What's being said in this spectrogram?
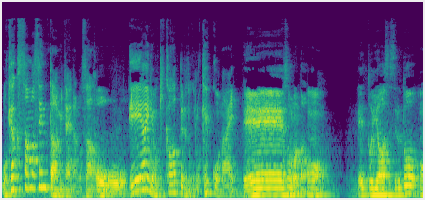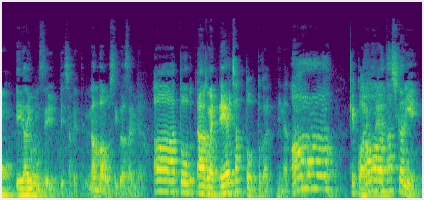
お客様センターみたいなのさ AI に置き換わってるところ結構ない？へえそうなんだ。うん。え問い合わせするとうん。AI 音声で喋ってる。何番押してくださいみたいな。あーあとあごめん AI チャットとかになってる。あ結構あるよね。あー確かに。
